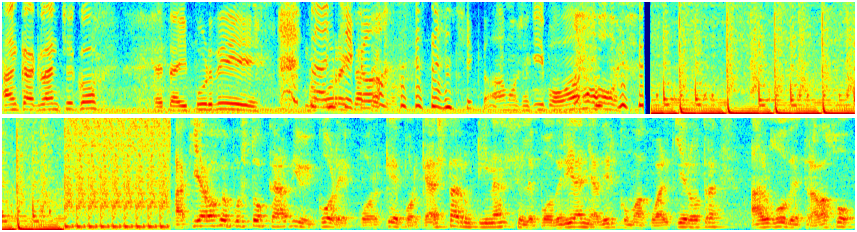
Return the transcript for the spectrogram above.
Hankak lantzeko eta ipurdi gogorra izateko. Vamos equipo, vamos! Aquí abajo he puesto cardio y core. ¿Por qué? Porque a esta rutina se le podría añadir, como a cualquier otra, algo de trabajo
